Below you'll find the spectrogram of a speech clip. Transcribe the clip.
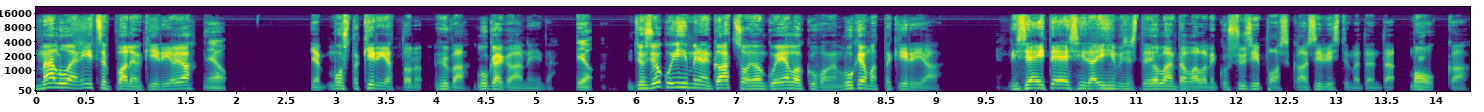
Mä luen itse paljon kirjoja Joo. ja musta kirjat on hyvä, lukekaa niitä. Joo. Mut jos joku ihminen katsoo jonkun elokuvan lukematta kirjaa, niin se ei tee siitä ihmisestä jollain tavalla niin kuin sysipaskaa, sivistymätöntä moukkaa.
